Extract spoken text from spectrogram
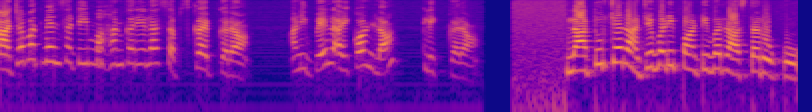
ताज्या बातम्यांसाठी महान करेला सबस्क्राईब करा आणि बेल आयकॉनला क्लिक करा. लातूरच्या राजेवाडी पाटीवर रास्ता रोको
